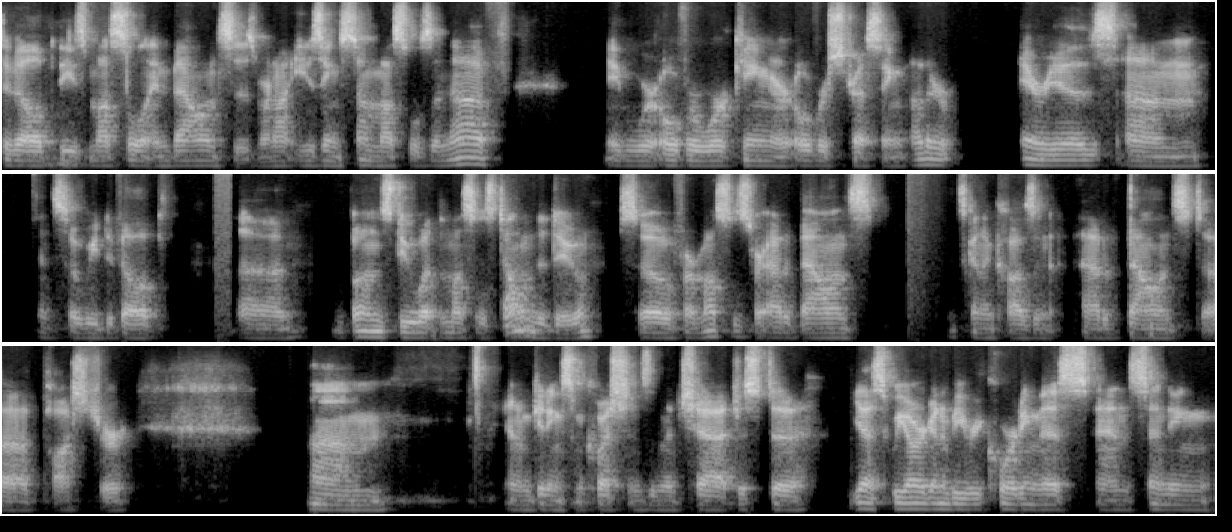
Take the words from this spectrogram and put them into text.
develop these muscle imbalances. We're not using some muscles enough maybe we're overworking or overstressing other areas. Um, and so we develop, uh, bones do what the muscles tell them to do. So if our muscles are out of balance, it's going to cause an out of balanced uh, posture. Um, and I'm getting some questions in the chat just to, yes, we are going to be recording this and sending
